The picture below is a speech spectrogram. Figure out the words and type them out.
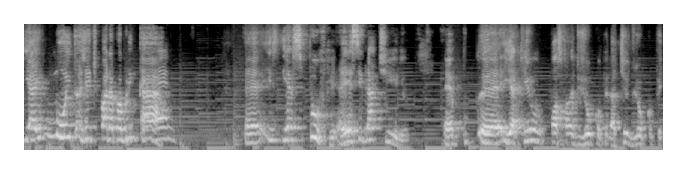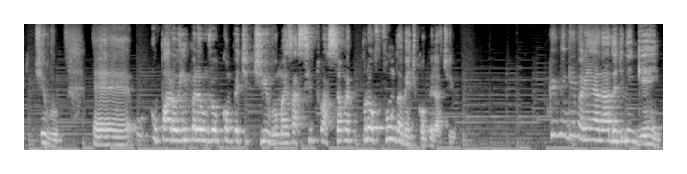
E aí muita gente para para brincar. É. É, e, e é spoof, é esse gatilho. É, é, e aqui eu posso falar de jogo cooperativo, jogo competitivo. É, o Paro Ímpar é um jogo competitivo, mas a situação é profundamente cooperativa. Porque ninguém vai ganhar nada de ninguém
